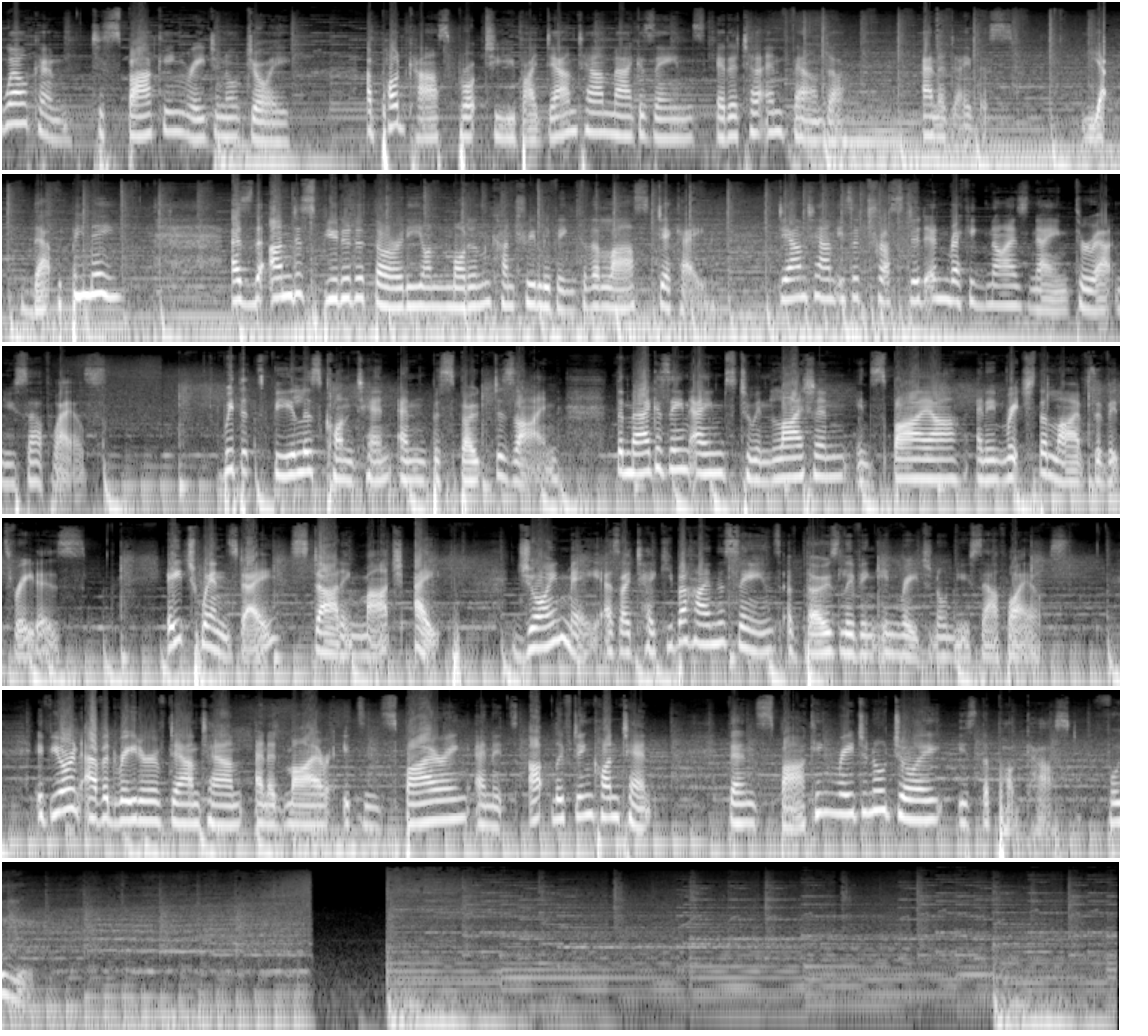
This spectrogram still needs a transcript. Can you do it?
Welcome to Sparking Regional Joy, a podcast brought to you by Downtown Magazine's editor and founder, Anna Davis. Yep, that would be me. As the undisputed authority on modern country living for the last decade, Downtown is a trusted and recognised name throughout New South Wales. With its fearless content and bespoke design, the magazine aims to enlighten, inspire, and enrich the lives of its readers. Each Wednesday, starting March 8th, join me as I take you behind the scenes of those living in regional New South Wales. If you're an avid reader of Downtown and admire its inspiring and its uplifting content, then Sparking Regional Joy is the podcast for you.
